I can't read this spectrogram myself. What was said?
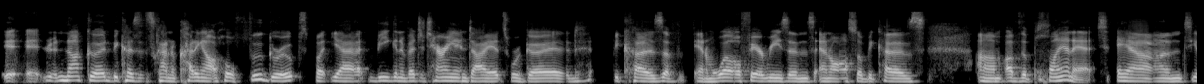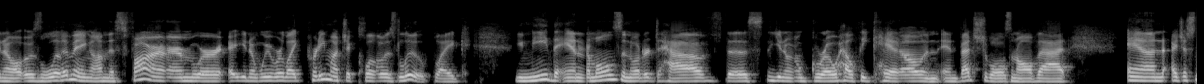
it, it, not good because it's kind of cutting out whole food groups, but yet vegan and vegetarian diets were good because of animal welfare reasons and also because um, of the planet. And, you know, it was living on this farm where, eh, you know, we were like pretty much a closed loop. Like, you need the animals in order to have this, you know, grow healthy kale and, and vegetables and all that. And I just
